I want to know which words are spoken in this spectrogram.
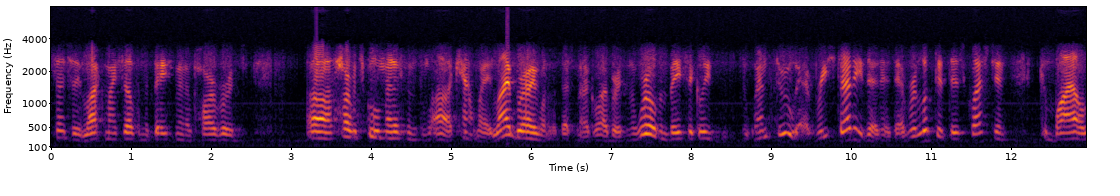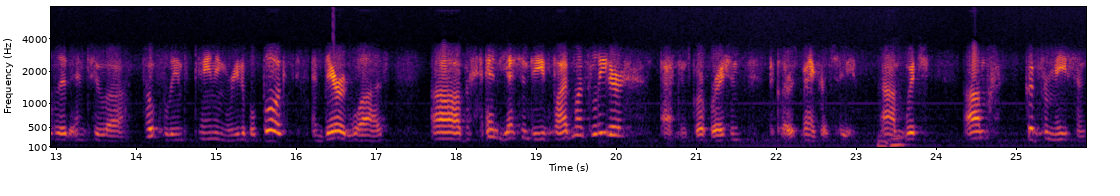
essentially locked myself in the basement of Harvard's uh, Harvard School of Medicine's uh, Countway Library, one of the best medical libraries in the world, and basically went through every study that had ever looked at this question, compiled it into a hopefully entertaining, readable book, and there it was. Um, and yes, indeed, five months later, Atkins Corporation declares bankruptcy, Mm-hmm. um, which um, good for me since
